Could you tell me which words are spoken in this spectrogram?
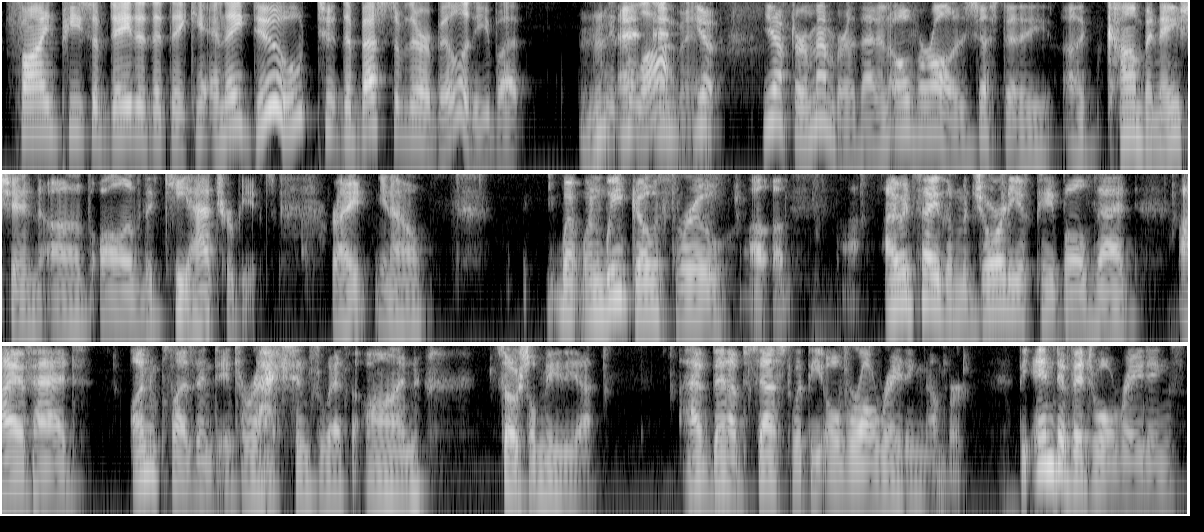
fine piece of data that they can and they do to the best of their ability but mm-hmm. it's a lot and man. You, you have to remember that an overall is just a, a combination of all of the key attributes, right? You know, when, when we go through, uh, I would say the majority of people that I have had unpleasant interactions with on social media have been obsessed with the overall rating number. The individual ratings,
